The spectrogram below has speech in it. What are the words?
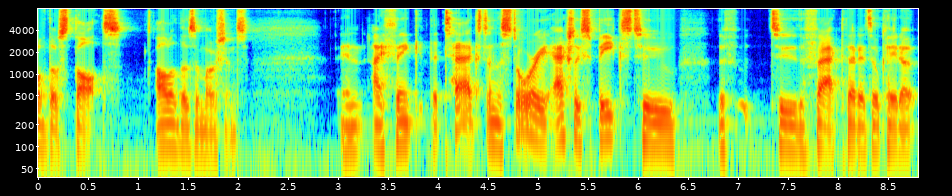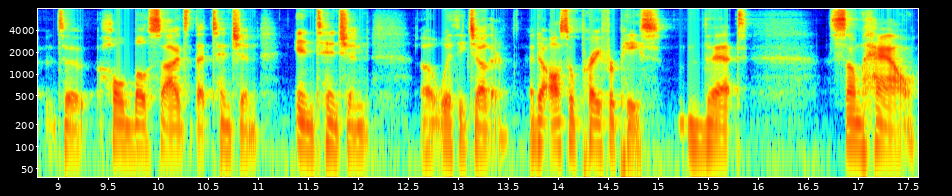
of those thoughts, all of those emotions. And I think the text and the story actually speaks to the to the fact that it's okay to to hold both sides of that tension in tension uh, with each other, and to also pray for peace that somehow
